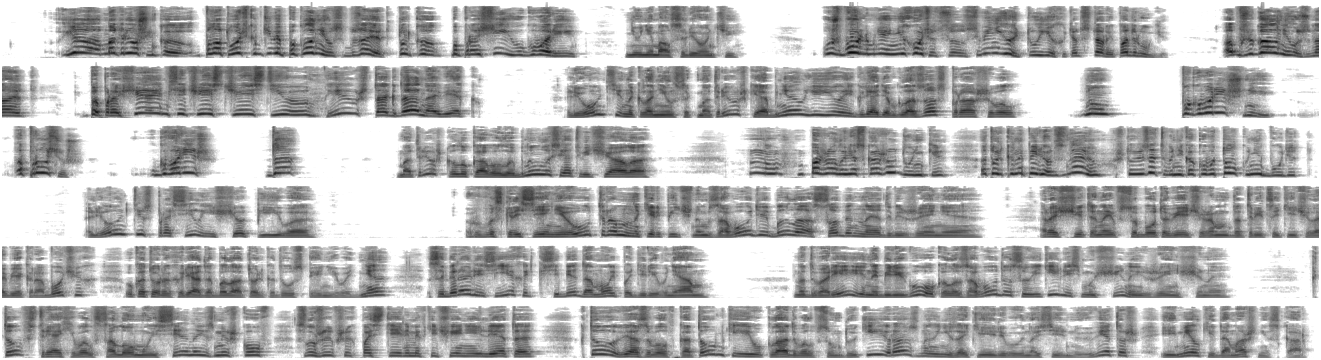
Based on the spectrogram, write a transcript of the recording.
Я, Матрешенька, платочком тебе поклонился бы за это, только попроси и уговори, — не унимался Леонтий. Уж больно мне не хочется свиньей-то уехать от старой подруги. Обжигал не узнает, Попрощаемся честь честью, и уж тогда навек. Леонтий наклонился к матрешке, обнял ее и, глядя в глаза, спрашивал. — Ну, поговоришь с ней? Опросишь? Уговоришь? Да? Матрешка лукаво улыбнулась и отвечала. — Ну, пожалуй, я скажу Дуньке, а только наперед знаю, что из этого никакого толку не будет. Леонтий спросил еще пива. В воскресенье утром на кирпичном заводе было особенное движение. Рассчитанные в субботу вечером до тридцати человек рабочих, у которых ряда была только до Успеньего дня, собирались ехать к себе домой по деревням. На дворе и на берегу около завода суетились мужчины и женщины. Кто встряхивал солому и сено из мешков, служивших постелями в течение лета, кто вязывал в котомки и укладывал в сундуки разную незатейливую насильную ветошь и мелкий домашний скарб.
